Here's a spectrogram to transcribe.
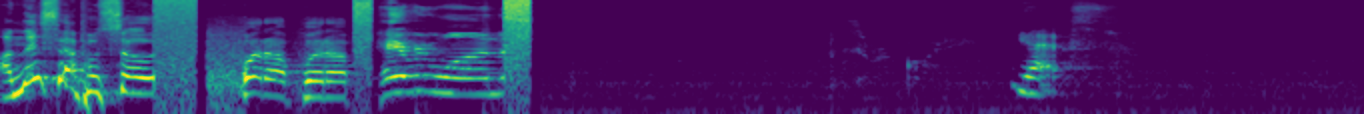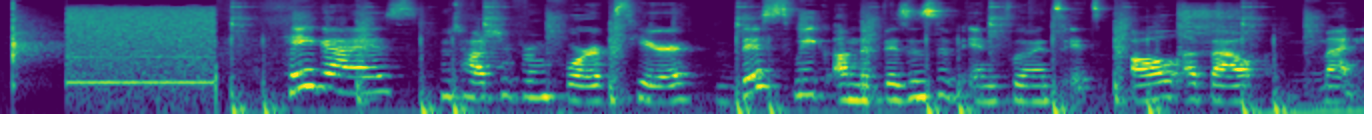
On this episode, What up, what up? Hey everyone! Yes. Hey guys, Natasha from Forbes here. This week on the Business of Influence, it's all about money.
